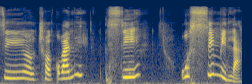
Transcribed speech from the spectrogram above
siyotsho kubani C usimilar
